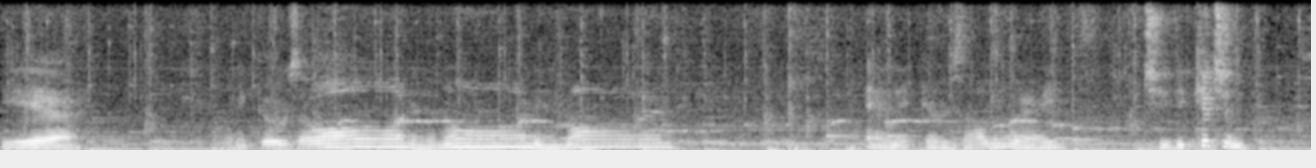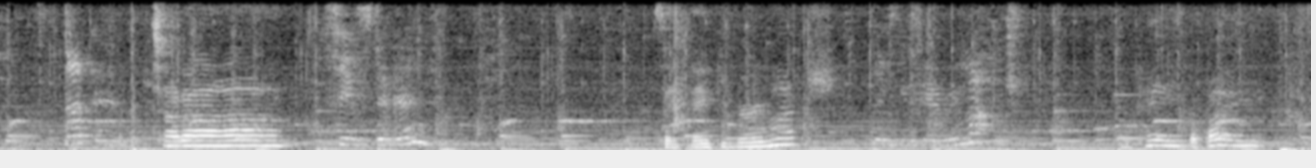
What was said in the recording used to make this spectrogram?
Yeah. And it goes on and on and on. And it goes all the way to the kitchen. Ta-da! The end, Say thank you very much. thank you very much. Okay, bye-bye.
